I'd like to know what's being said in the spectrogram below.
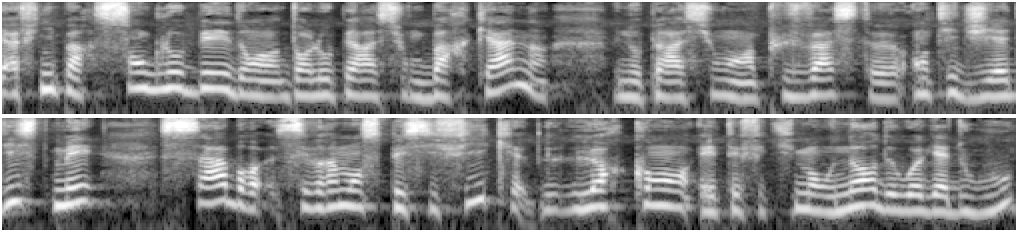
a fini par s'englober dans, l'opération Barkhane, une opération hein, plus vaste anti-djihadiste. Mais Sabre, c'est vraiment spécifique. Leur camp est effectivement au nord de Ouagadougou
